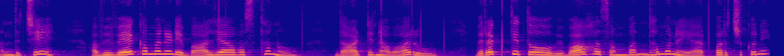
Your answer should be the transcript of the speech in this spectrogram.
అందుచే అవివేకమనడి బాల్యావస్థను దాటిన వారు విరక్తితో వివాహ సంబంధమును ఏర్పరచుకుని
